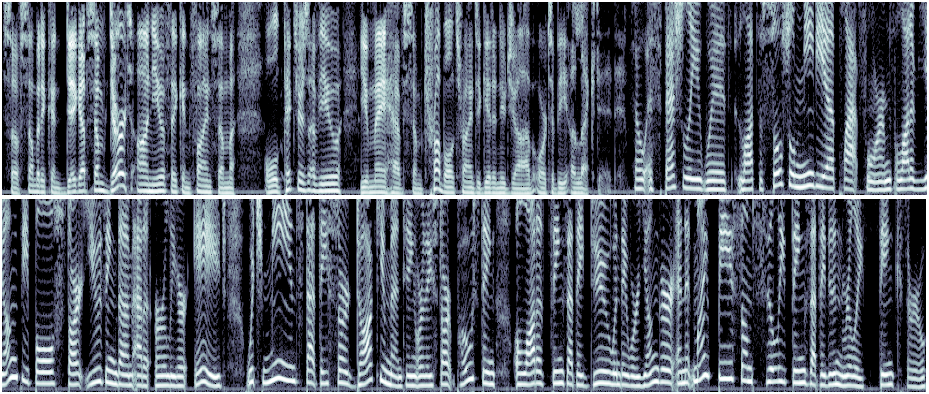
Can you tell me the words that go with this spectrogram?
So, if somebody can dig up some dirt on you, if they can find some old pictures of you, you may have some trouble trying to get a new job or to be elected. So, especially with lots of social media platforms, a lot of young people start using them at an earlier age, which means that they start documenting or they start posting a lot of things that they do when they were younger. And it might be some silly things that they didn't really think through.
